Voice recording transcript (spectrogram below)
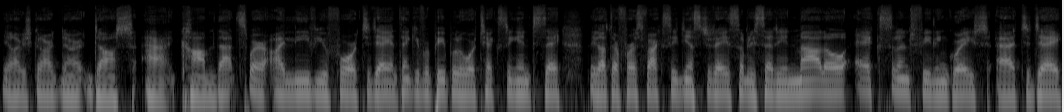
the IrishGardener.com. That's where I leave you for today. And thank you for people who are texting in to say they got their first vaccine yesterday. Somebody said in Mallow, excellent, feeling great uh, today.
